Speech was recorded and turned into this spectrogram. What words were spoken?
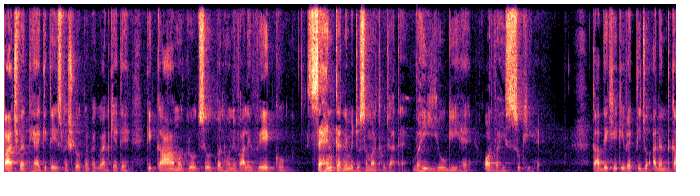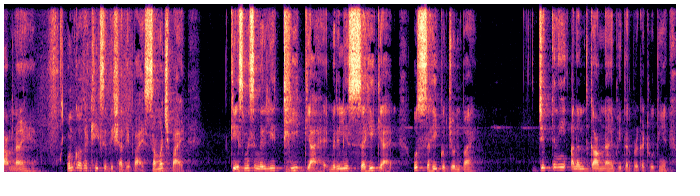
पाँचवें अध्याय के तेईसवें श्लोक में भगवान कहते हैं कि काम और क्रोध से उत्पन्न होने वाले वेग को सहन करने में जो समर्थ हो जाता है, वही योगी है और वही सुखी है। तो आप देखिए कि व्यक्ति जो अनंत कामनाएँ हैं, उनको अगर ठीक से दिशा दे पाए, समझ पाए कि इसमें से मेरे लिए ठीक क्या है, मेरे लिए सही क्या है, उस सही को चुन पाए। जितनी अनंत कामनाएँ भीतर प्रकट होती हैं,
